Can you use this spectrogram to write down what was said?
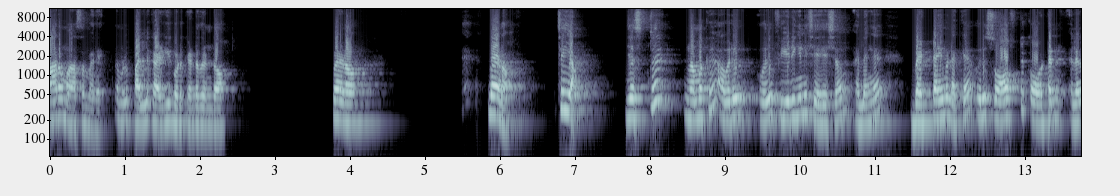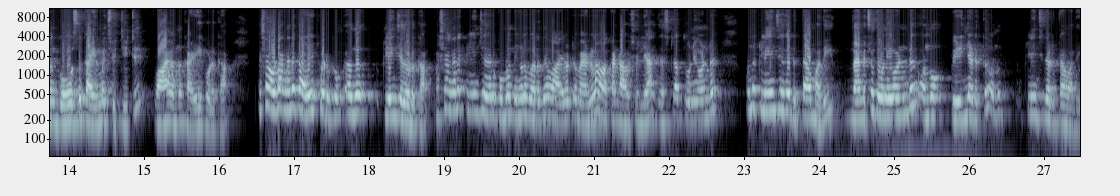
ആറ് മാസം വരെ നമ്മൾ പല്ല് കഴുകി കൊടുക്കേണ്ടതുണ്ടോ? വേണോ? വേണോ? ചെയ്യാം. ജസ്റ്റ് നമുക്ക് അവർ ഒരു ഫീഡിങ്ങിന് ശേഷം അല്ലെങ്കിൽ ബെഡ് ടൈമിലൊക്കെ ഒരു സോഫ്റ്റ് കോട്ടൺ അല്ലെങ്കിൽ ഗോസ് കൈമ ചുറ്റിയിട്ട് വായ ഒന്ന് കഴുകി കൊടുക്കാം. പക്ഷെ അവിടെ അങ്ങനെ കഴുകി കൊടുക്കും ഒന്ന് ക്ലീൻ ചെയ്ത് കൊടുക്കാം. പക്ഷെ അങ്ങനെ ക്ലീൻ ചെയ്ത് കൊടുക്കുമ്പോൾ നിങ്ങൾ വെറുതെ വായിലോട്ട് വെള്ളം ആക്കേണ്ട ആവശ്യമില്ല. ജസ്റ്റ് ആ തുണി കൊണ്ട് ഒന്ന് ക്ലീൻ ചെയ്തെടുത്താൽ മതി. നനച്ച തുണി കൊണ്ട് ഒന്ന് പിഴിഞ്ഞെടുത്ത് ഒന്ന് ക്ലീൻ ചെയ്തെടുത്താൽ മതി.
